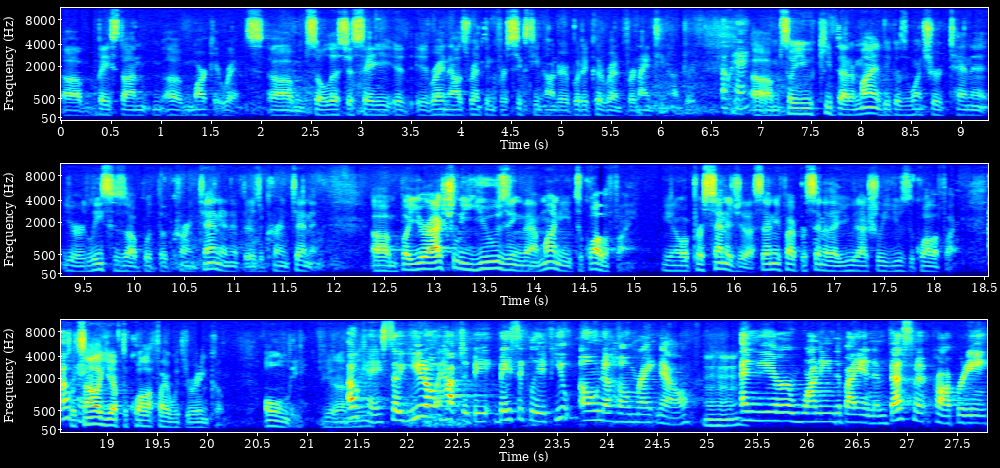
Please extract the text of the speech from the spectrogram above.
uh, based on uh, market rents. Um, so let's just say it, it, right now it's renting for 1,600, but it could rent for 1,900. Okay. Um, so you keep that in mind because once your tenant, your lease is up with the current tenant, if there's a current tenant, um, but you're actually using that money to qualify. You know, a percentage of that, 75% of that, you would actually use to qualify. Okay. So it's not like you have to qualify with your income only. You know what I mean? Okay, so you don't have to be, basically, if you own a home right now Mm-hmm. and you're wanting to buy an investment property,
